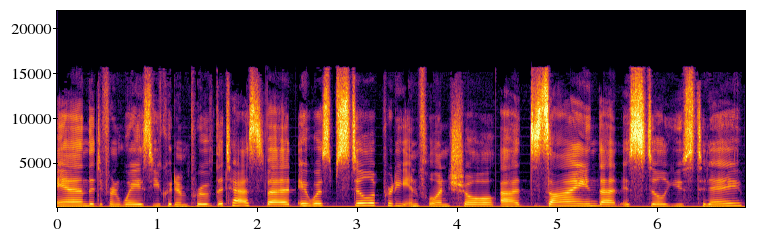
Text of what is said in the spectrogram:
and the different ways you could improve the test, but it was still a pretty influential uh, design that is still used today.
